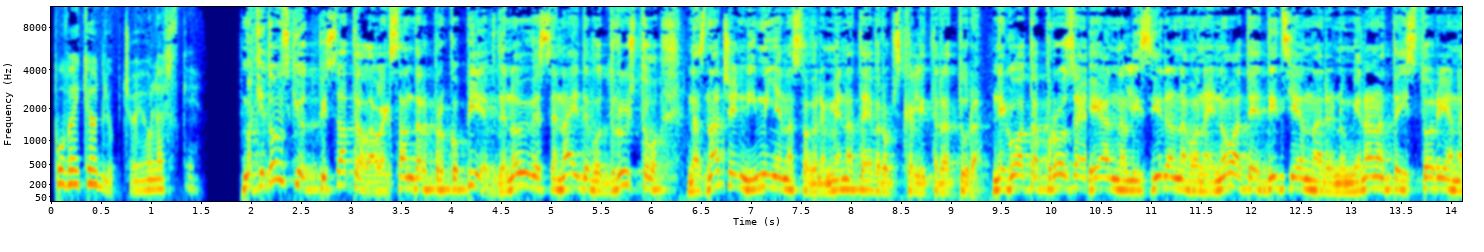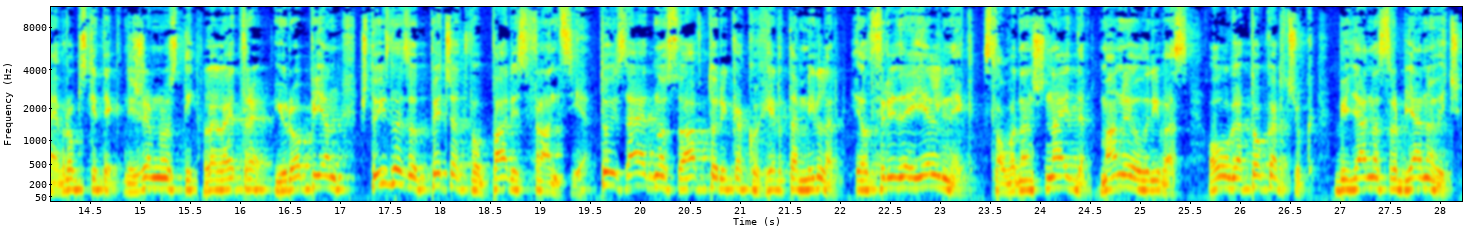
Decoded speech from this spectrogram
повеќе од Лјупчо Јолевски. Македонскиот писател Александар Прокопиев деновиве се најде во друштво на значајни имиња на современата европска литература. Неговата проза е анализирана во најновата едиција на реномираната историја на европските книжевности Лелетре European, што излезе од печат во Париз, Франција. Тој заедно со автори како Херта Милер, Елфриде Јелинек, Слободан Шнајдер, Мануел Ривас, Олга Токарчук, Билјана Србјановиќ,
